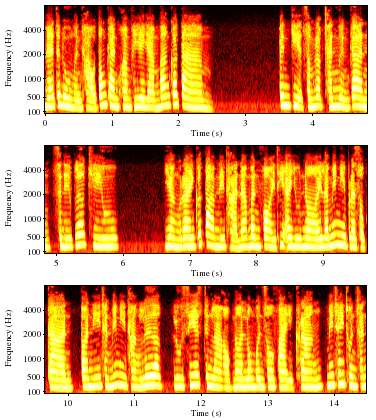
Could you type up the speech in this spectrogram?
แม้จะดูเหมือนเขาต้องการความพยายามบ้างก็ตาม เป็นเกียรติสำหรับฉันเหมือนกัน สเนปเลิกคิว อย่างไรก็ตามในฐานะมันฟอยที่อายุน้อยและไม่มีประสบการณ์ ตอนนี้ฉันไม่มีทางเลือก ลูเซียสจึงลาออกนอนลงบนโซฟาอีกครั้ง ไม่ใช่ชนชั้น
